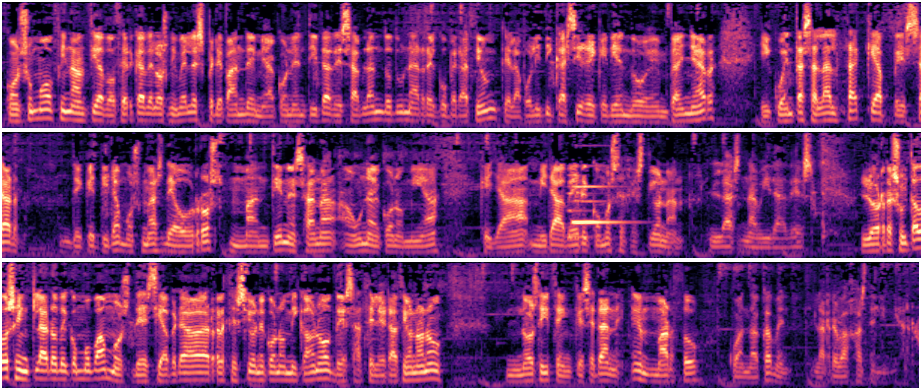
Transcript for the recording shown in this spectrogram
Consumo financiado cerca de los niveles prepandemia con entidades hablando de una recuperación que la política sigue queriendo empeñar y cuentas al alza que a pesar de que tiramos más de ahorros mantiene sana a una economía que ya mira a ver cómo se gestionan las navidades. Los resultados en claro de cómo vamos, de si habrá recesión económica o no, desaceleración o no, nos dicen que serán en marzo cuando acaben las rebajas del invierno.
